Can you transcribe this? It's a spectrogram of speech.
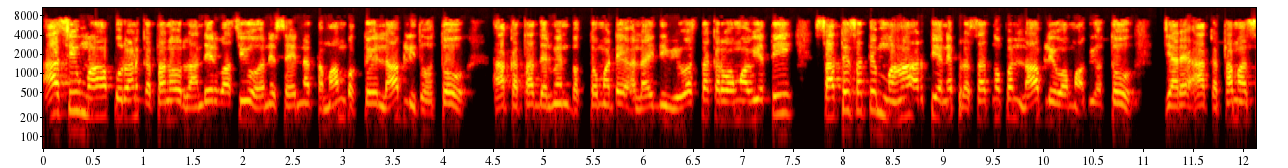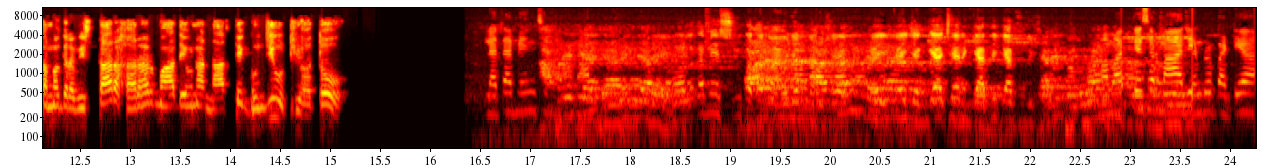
આ શિવ મહાપુરાણ કથાનો રાંદેરવાસીઓ અને શહેરના તમામ ભક્તોએ લાભ લીધો હતો. આ કથા દરમિયાન ભક્તો માટે અલાયદી વ્યવસ્થા કરવામાં આવી હતી. સાથે સાથે મહાઆરતી અને પ્રસાદનો પણ લાભ લેવામાં આવ્યો હતો. જ્યારે આ કથામાં સમગ્ર વિસ્તાર હર હર મહાદેવના નાદથી ગુંજી ઉઠ્યો હતો. લતાબેન છે. લતાબેન શું કથાનું આયોજન કર્યું છે? કઈ કઈ જગ્યા છે અને ક્યાંથી ક્યાં સુધી છે? અમાત્યેસર મહાજન પાટિયા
